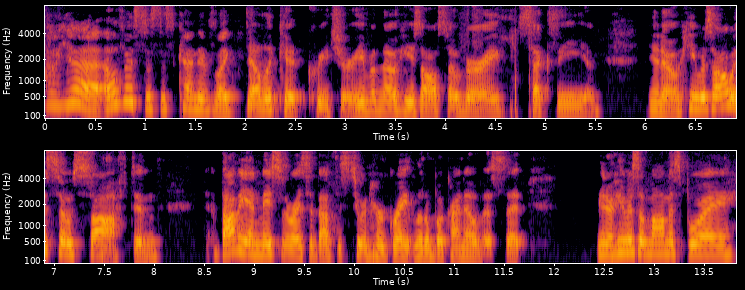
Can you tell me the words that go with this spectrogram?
oh yeah, Elvis is this kind of like delicate creature, even though he's also very sexy and you know he was always so soft and. Bobbie Ann Mason writes about this too in her great little book on Elvis that you know he was a mama's boy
